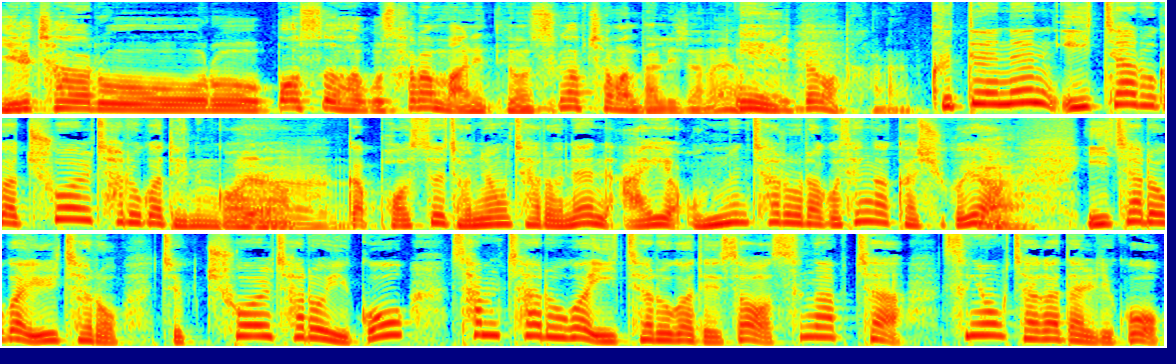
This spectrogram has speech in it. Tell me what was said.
1차로로 버스하고 사람 많이 태운 승합차만 달리잖아요. 예. 이때는 어떻게 하나요? 그때는 2차로가 추월 차로가 되는 거예요. 예. 그러니까 버스 전용 차로는 아예 없는 차로라고 생각하시고요. 네. 2차로가 1차로, 즉 추월 차로이고 3차로가 2차로가 돼서 승합차, 승용차가 달리고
